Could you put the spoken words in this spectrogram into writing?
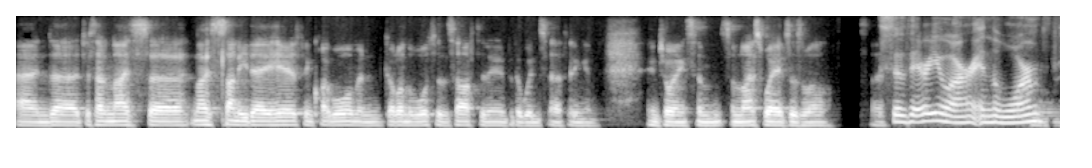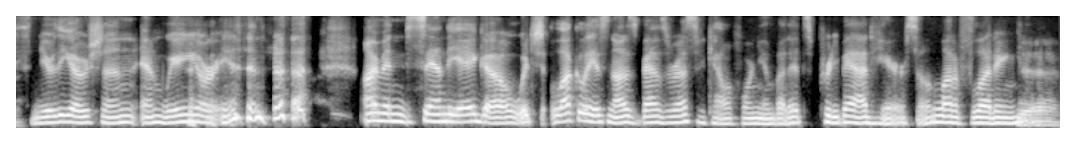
and uh, just had a nice, uh, nice sunny day here. It's been quite warm, and got on the water this afternoon, a bit of windsurfing, and enjoying some some nice waves as well. So, so there you are in the warmth near the ocean, and we are in. I'm in San Diego, which luckily is not as bad as the rest of California, but it's pretty bad here. So a lot of flooding. Yeah.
